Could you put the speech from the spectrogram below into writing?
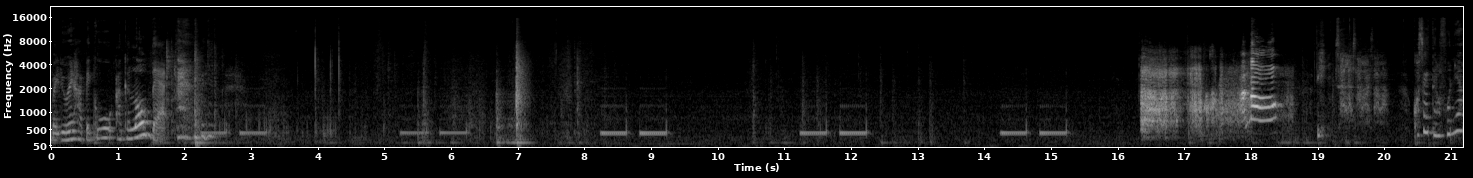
By the way, HP ku agak low bat. Halo. Ih, salah, salah, salah. Kok saya teleponnya?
